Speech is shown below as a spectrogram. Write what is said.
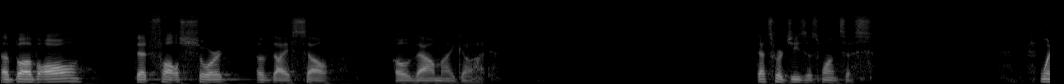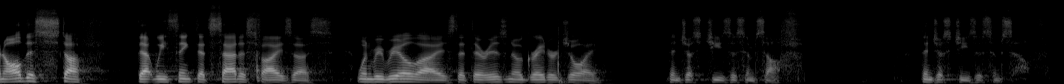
above all that falls short of thyself, O thou my God. That's where Jesus wants us. When all this stuff that we think that satisfies us, when we realize that there is no greater joy than just Jesus himself, than just Jesus himself.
